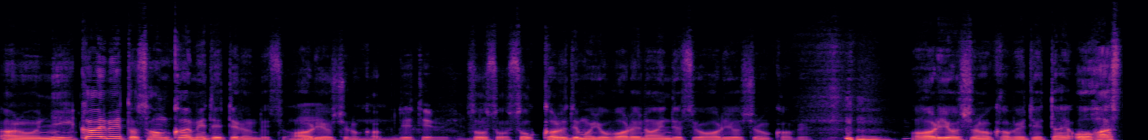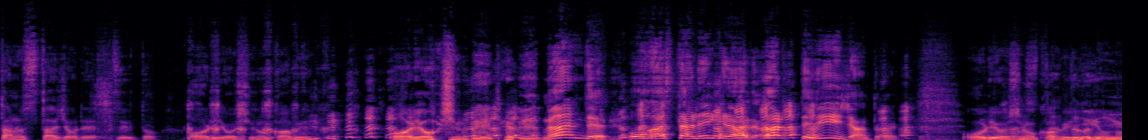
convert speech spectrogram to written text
あの、2回目と3回目出てるんですよ。有吉の壁。出てるじゃん。そうそう、そっからでも呼ばれないんですよ、有吉の壁。有吉の壁出たい。オハスタのスタジオでずっと、有吉の壁。有吉の、なんで、オハスタレギュラーであっていいじゃんとか。有吉の壁いいよな。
